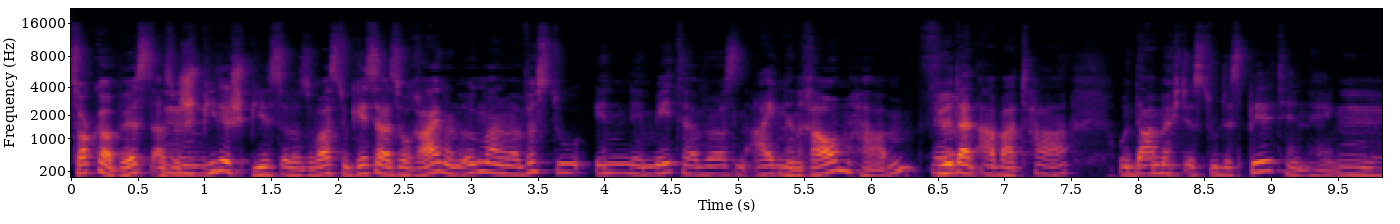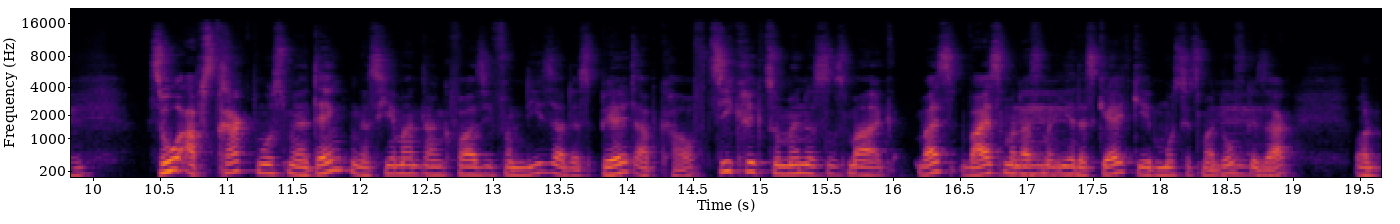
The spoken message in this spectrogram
Zocker bist, also Mhm. Spiele spielst oder sowas, du gehst also rein und irgendwann mal wirst du in dem Metaverse einen eigenen Raum haben für Ja. dein Avatar und da möchtest du das Bild hinhängen. Mhm. So abstrakt muss man ja denken, dass jemand dann quasi von dieser das Bild abkauft. Sie kriegt zumindest mal, weiß, weiß man, dass man Mhm. ihr das Geld geben muss, jetzt mal doof Mhm. gesagt. Und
